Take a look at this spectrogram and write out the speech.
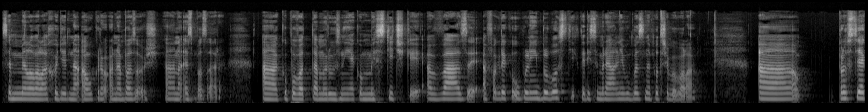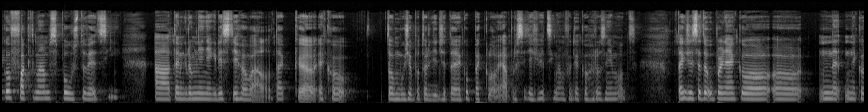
jsem milovala chodit na Aukro a na Bazoš a na S-Bazar a kupovat tam různé jako mističky a vázy a fakt jako úplný blbosti, které jsem reálně vůbec nepotřebovala. A prostě jako fakt mám spoustu věcí. A ten, kdo mě někdy stěhoval, tak eh, jako to může potvrdit, že to je jako peklo. Já prostě těch věcí mám fakt jako hrozně moc. Takže se to úplně jako, eh, ne, jako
